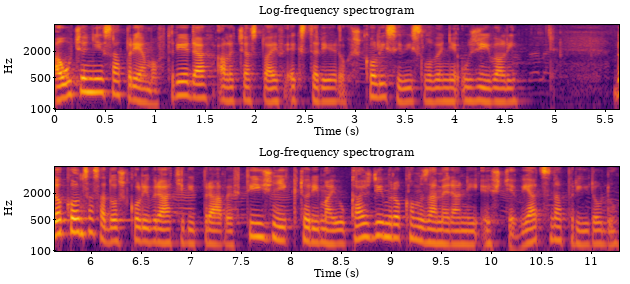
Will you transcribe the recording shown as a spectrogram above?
a učenie sa priamo v triedách, ale často aj v exteriéroch školy si vyslovene užívali. Dokonca sa do školy vrátili práve v týždni, ktorý majú každým rokom zameraný ešte viac na prírodu.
